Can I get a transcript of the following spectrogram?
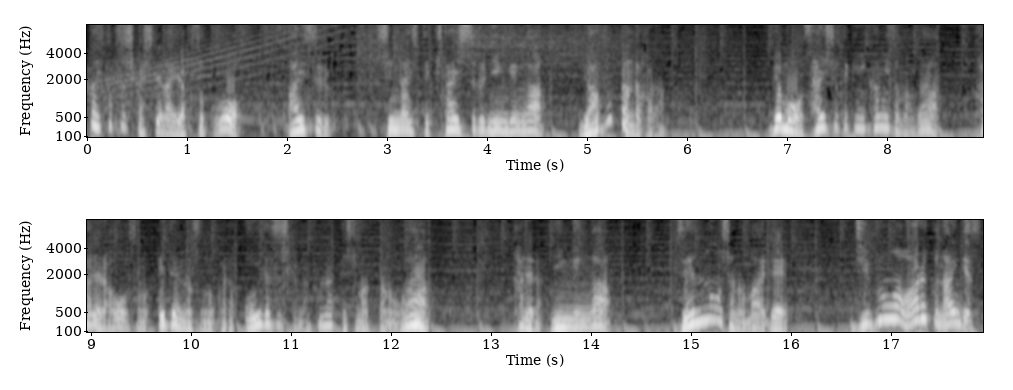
た一つしかしてない約束を愛する、信頼して期待する人間が破ったんだから。でも、最終的に神様が彼らをそのエデンの園から追い出すしかなくなってしまったのは、彼ら、人間が全能者の前で自分は悪くないんです。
